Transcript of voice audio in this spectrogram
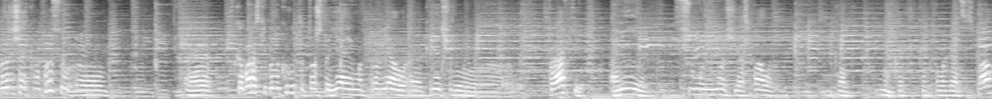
возвращаясь к вопросу, в Хабаровске было круто то, что я им отправлял к вечеру правки. Они всю мою ночь я спал как ну, как, как полагается, спал.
